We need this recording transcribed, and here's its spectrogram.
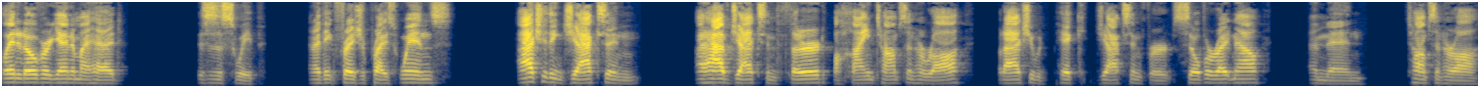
played it over again in my head. This is a sweep. And I think Fraser-Pryce wins. I actually think Jackson, I have Jackson third behind Thompson Herah, but I actually would pick Jackson for silver right now and then Thompson Herah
